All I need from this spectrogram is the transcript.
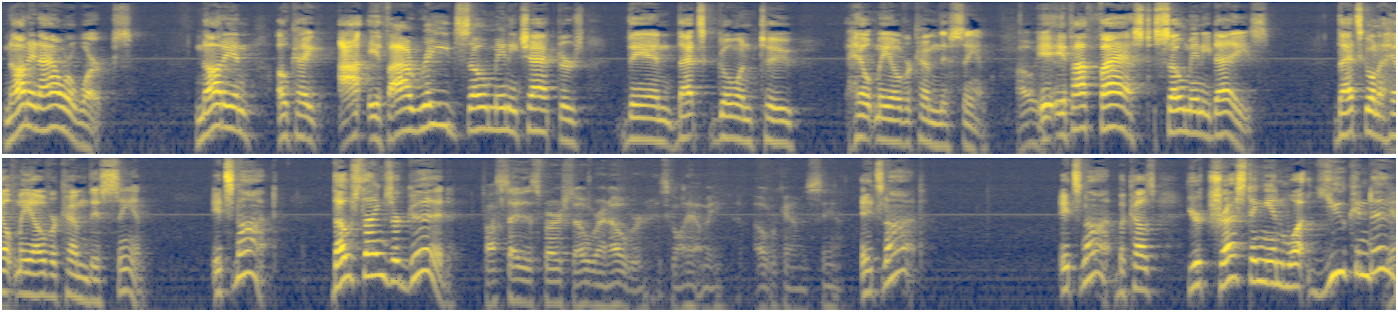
Not in our works. Not in, okay, I, if I read so many chapters, then that's going to help me overcome this sin. Oh, yeah. If I fast so many days, that's going to help me overcome this sin. It's not. Those things are good. If I say this verse over and over, it's going to help me overcome the sin. It's not. It's not because you're trusting in what you can do. Yeah.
